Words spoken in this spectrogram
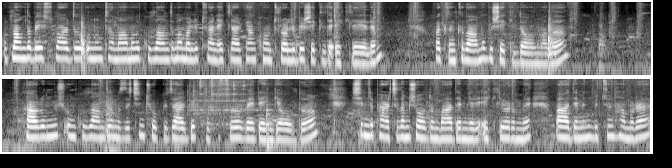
Toplamda 5 su bardağı unun tamamını kullandım ama lütfen eklerken kontrollü bir şekilde ekleyelim. Bakın kıvamı bu şekilde olmalı. Kavrulmuş un kullandığımız için çok güzel bir kokusu ve rengi oldu. Şimdi parçalamış olduğum bademleri ekliyorum ve bademin bütün hamura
